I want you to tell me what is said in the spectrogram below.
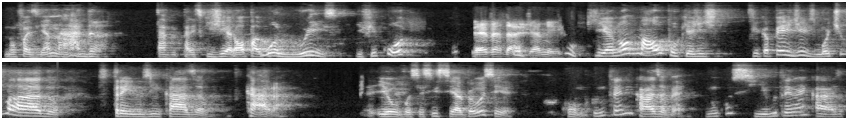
não fazia nada. Tá? Parece que geral pagou a luz e ficou é verdade, é mesmo. O que é normal, porque a gente fica perdido, desmotivado. Os treinos em casa, cara, eu vou ser sincero para você. Como que eu não treino em casa, velho? Não consigo treinar em casa.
